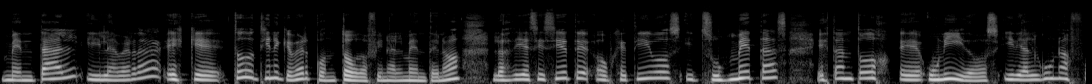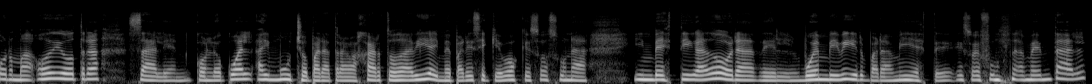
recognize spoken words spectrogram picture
mental. Y la verdad es que todo tiene que ver con todo finalmente, ¿no? Los 17 objetivos y sus metas están todos eh, unidos y de alguna forma o de otra salen, con lo cual hay mucho para trabajar todavía y me parece que vos que sos una investigadora del buen vivir, para mí este, eso es fundamental,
